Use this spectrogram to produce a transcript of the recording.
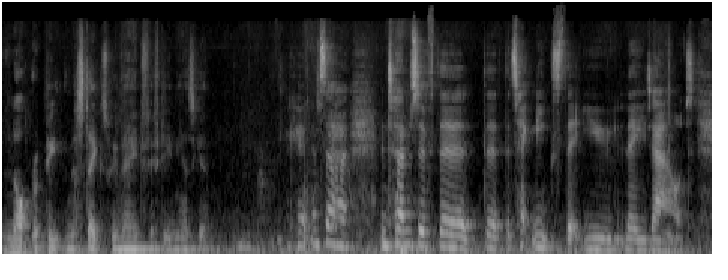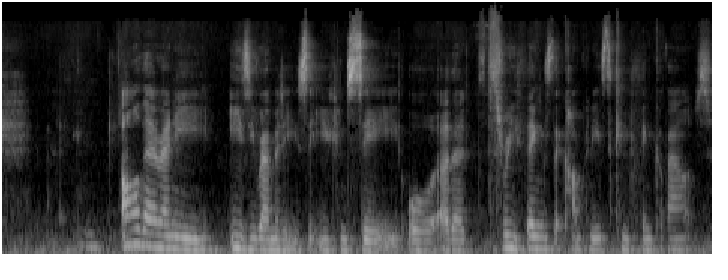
not repeat the mistakes we made 15 years ago. Okay, and so in terms of the, the, the techniques that you laid out, are there any easy remedies that you can see, or are there three things that companies can think about?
